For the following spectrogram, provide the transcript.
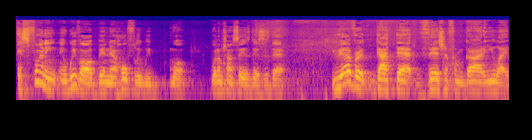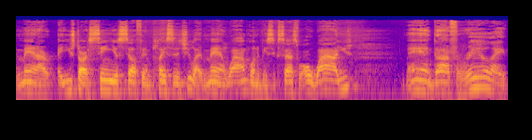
it's funny, and we've all been there. Hopefully, we. Well, what I'm trying to say is this: is that you ever got that vision from God, and you like, man, I, you start seeing yourself in places that you like, man, wow, I'm going to be successful. Oh, wow, you, man, God, for real, like,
